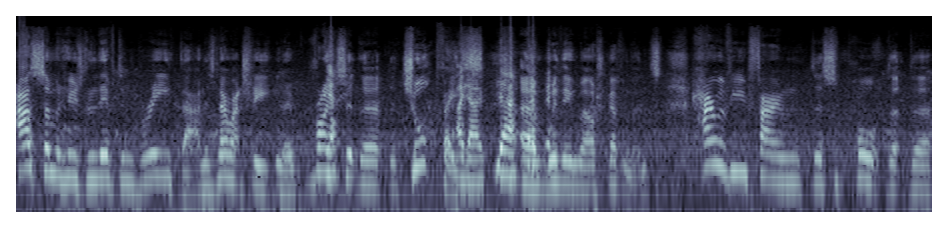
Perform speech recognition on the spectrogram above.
as someone who's lived and breathed that and is now actually, you know, right Yeah. at the, the chalk face yeah. um, within Welsh Government, how have you found the support that the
